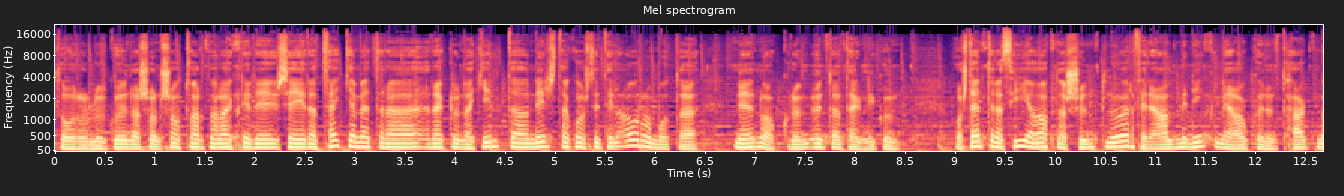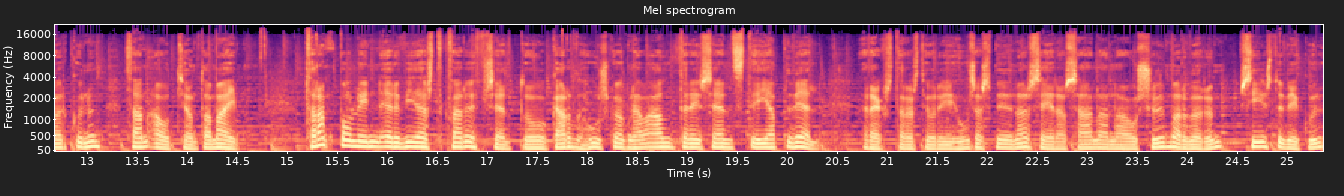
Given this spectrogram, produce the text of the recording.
Þórólur Guðnarsson sótvarnalækniri segir að tveggjametra regluna gilda að minnstakosti til áramóta með nokkrum undantekningum og stemtir að því að opna sundlugar fyrir almenning með ákveðnum takmörkunum þann 18. mæ. Trampólinn eru víðast hvar uppselt og gardhúsgögn hafa aldrei selst í jafn vel. Rekstarastjóri í húsasmiðunar segir að salan á sumarvörum síðustu vikur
